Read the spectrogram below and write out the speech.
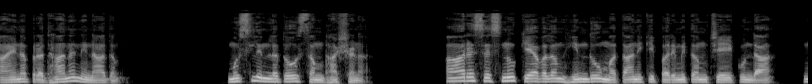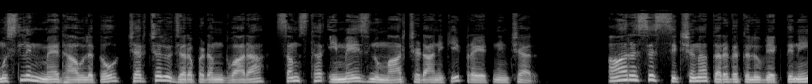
ఆయన ప్రధాన నినాదం. ముస్లింలతో సంభాషణ. ఆర్ఎస్ఎస్ను కేవలం హిందూ మతానికి పరిమితం చేయకుండా ముస్లిం మేధావులతో చర్చలు జరపడం ద్వారా సంస్థ ఇమేజ్ను మార్చడానికి ప్రయత్నించారు. ఆర్ఎస్ఎస్ శిక్షణ తరగతులు వ్యక్తిని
